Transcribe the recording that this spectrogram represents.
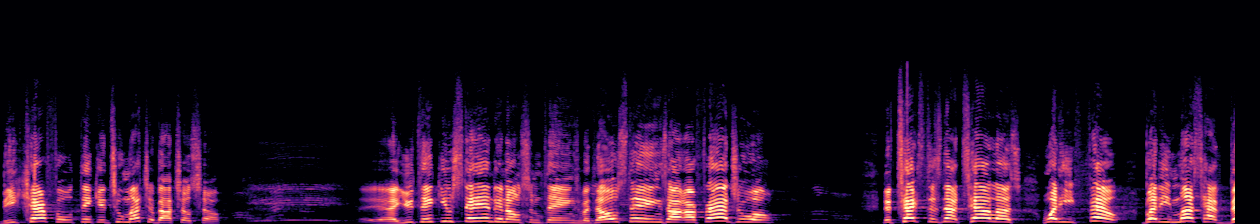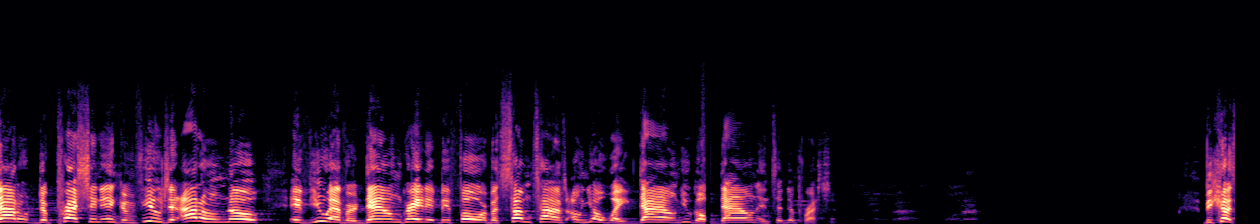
Be careful thinking too much about yourself. Yeah, you think you're standing on some things, but those things are, are fragile. The text does not tell us what he felt, but he must have battled depression and confusion. I don't know if you ever downgraded before, but sometimes on your way down, you go down into depression. Because,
